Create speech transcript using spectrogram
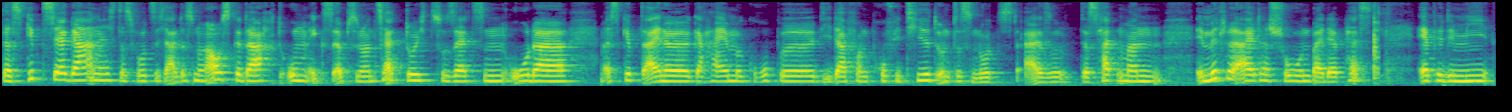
das gibt es ja gar nicht, das wurde sich alles nur ausgedacht, um XYZ durchzusetzen, oder es gibt eine geheime Gruppe, die davon profitiert und das nutzt. Also das hat man im Mittelalter schon bei der Pestepidemie,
